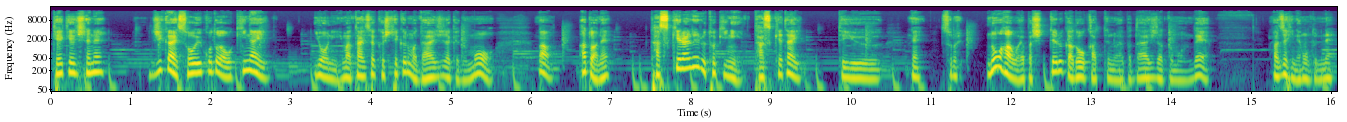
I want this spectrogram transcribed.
経験してね、次回そういうことが起きないように、まあ、対策していくのも大事だけども、まあ、あとはね、助けられるときに助けたいっていう、ね、そのノウハウをやっぱ知ってるかどうかっていうのはやっぱ大事だと思うんで、まあ、ぜひね、本当にね、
